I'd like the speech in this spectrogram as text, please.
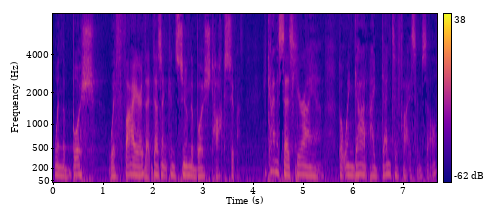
when the bush with fire that doesn't consume the bush talks to him kind of says, Here I am. But when God identifies himself,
